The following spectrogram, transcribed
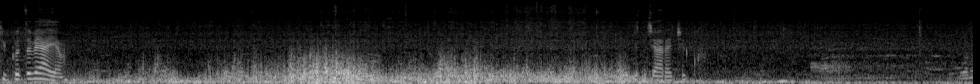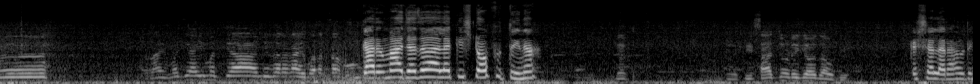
चिकूच व्यायाम बिचारा चिकू तर रायबाजी आई म्हणत्या मी जरा रायबाला चालवून कारण माझ्या आला की स्टॉप होतोय ना. ती सात जोडे जेव्हा जाऊ दे. कशाला राहू दे.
